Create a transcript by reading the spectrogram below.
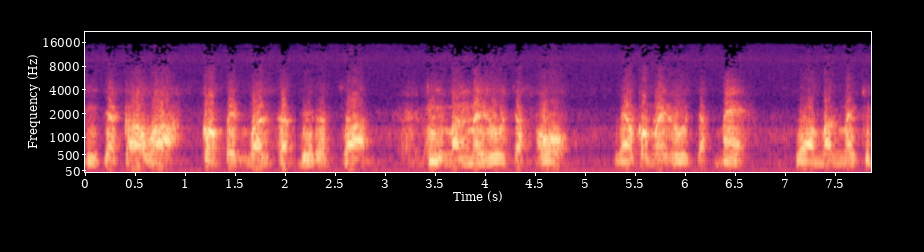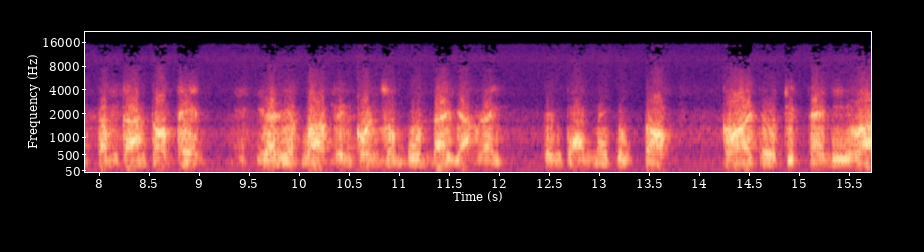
ที่จะกล่าวว่า ก็เป็นเหมือนสัตว์เดรัจฉานที่มันไม่รู้จักพ่อ แล้วก็ไม่รู้จักแม่ แล้วมันไม่คิดทำการตอบแทน จะเรียกว่าเป็นคนสมบูรณ์ได้อย่างไร เป็นการไม่ถูกต้อง ขอให้เธอคิดให้ดีว่า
